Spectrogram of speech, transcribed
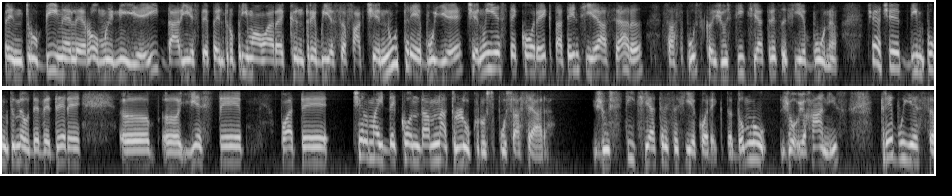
pentru binele României, dar este pentru prima oară când trebuie să fac ce nu trebuie, ce nu este corect. Atenție, aseară s-a spus că justiția trebuie să fie bună. Ceea ce, din punctul meu de vedere, uh, uh, este poate cel mai decondamnat lucru spus aseară justiția trebuie să fie corectă. Domnul Jo- Iohannis trebuie să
